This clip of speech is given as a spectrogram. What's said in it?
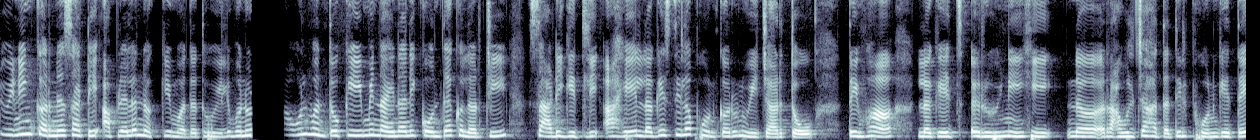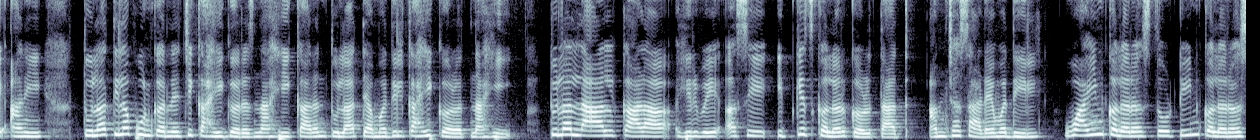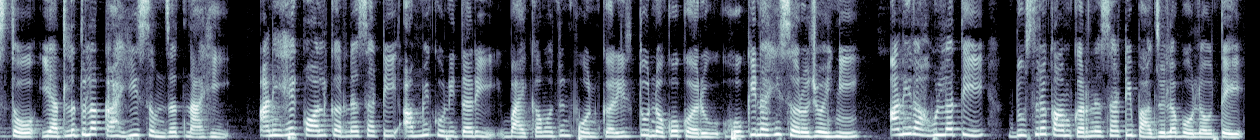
ट्विनिंग करण्यासाठी आपल्याला नक्की मदत होईल म्हणून राहुल म्हणतो की मी नैनाने कोणत्या कलरची साडी घेतली आहे लगेच तिला फोन करून विचारतो. तेव्हा लगेच रोहिणी ही न राहुलच्या हातातील फोन घेते आणि तुला तिला फोन करण्याची काही गरज नाही कारण तुला त्यामधील काही कळत नाही. तुला लाल काळा हिरवे असे इतकेच कलर कळतात. आमच्या साड्यामधील वाईन कलर असतो टीन कलर असतो यातलं तुला काही समजत नाही. आणि हे कॉल करण्यासाठी आम्ही कुणीतरी बायकामधून फोन करील तू नको करू. हो की नाही सरोज वहिनी? आणि राहुलला ती दुसरं काम करण्यासाठी बाजूला बोलवते.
